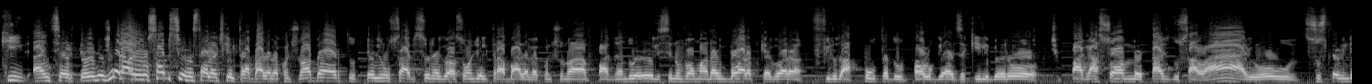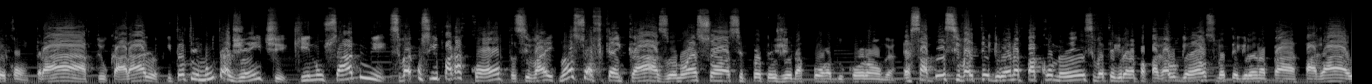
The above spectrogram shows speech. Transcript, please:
que a incerteza geral. Ele não sabe se o restaurante que ele trabalha vai continuar aberto, ele não sabe se o negócio onde ele trabalha vai continuar pagando ele, se não vão mandar embora, porque agora o filho da puta do Paulo Guedes aqui liberou, tipo, pagar só metade do salário, ou suspender contrato e o caralho. Então tem muita gente que não sabe se vai conseguir pagar conta, se vai. Não é só ficar em casa, não é só se proteger da porra do coronga. É saber se vai ter grana pra comer, se vai ter grana pra pagar aluguel, se vai ter grana pra pagar a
